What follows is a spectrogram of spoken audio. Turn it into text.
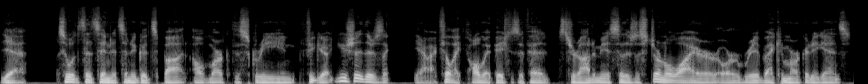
yeah. So once that's in, it's in a good spot. I'll mark the screen, figure out. Usually there's like, you know, I feel like all my patients have had sternotomy. So there's a sternal wire or a rib I can mark it against.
